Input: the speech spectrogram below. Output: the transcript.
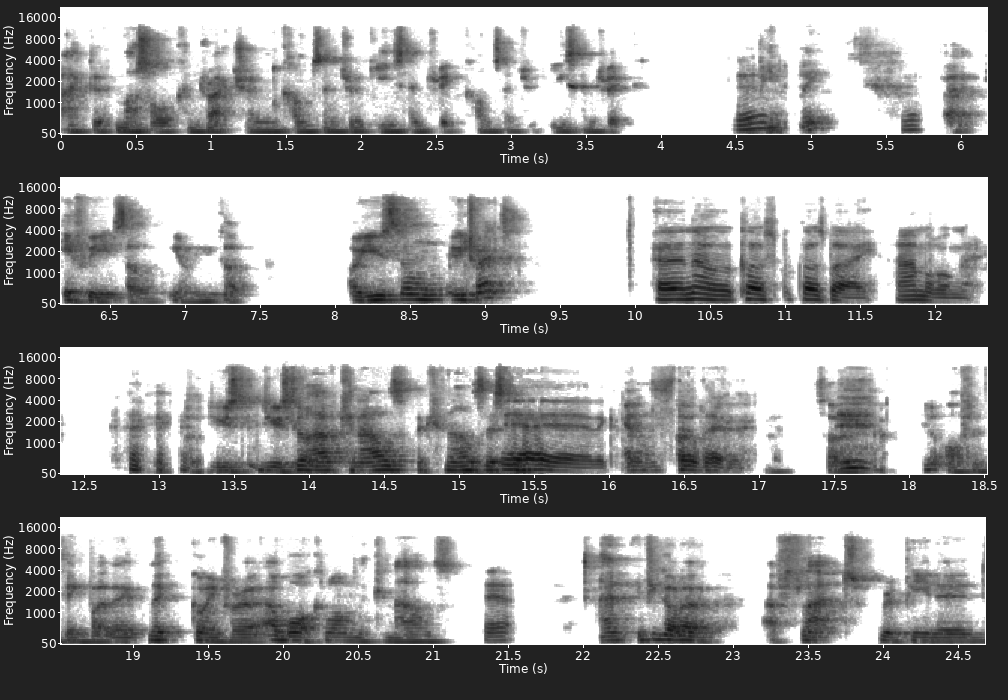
active muscle contraction, concentric, eccentric, concentric, eccentric yeah. repeatedly. Yeah. Uh, if we, so you know, you got. Are you still in Utrecht? Uh, no, close close by, Amerongen. okay. do, you, do you still have canals? The canal system? Yeah, yeah, the canal's yeah. still there. So you often think about it, like going for a, a, walk along the canals. Yeah. And if you've got a, a flat, repeated,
